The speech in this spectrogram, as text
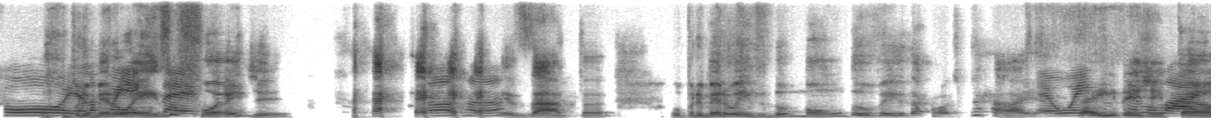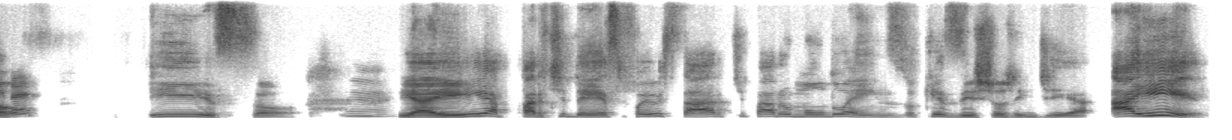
Foi, o primeiro foi Enzo Exec. foi de. Aham. Exato. O primeiro Enzo do mundo veio da Cláudia Raia. É o Enzo desde celular, então, né? Isso. Hum. E aí, a partir desse, foi o start para o mundo Enzo que existe hoje em dia. Aí,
